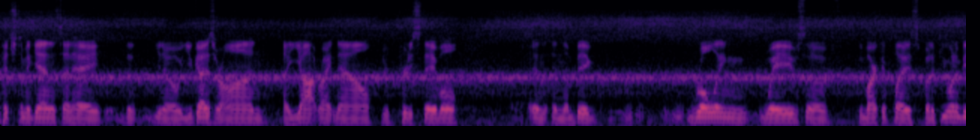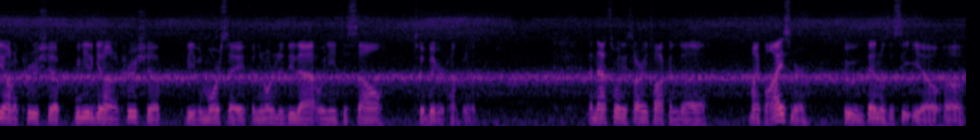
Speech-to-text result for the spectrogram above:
pitched him again and said, "Hey, the, you know, you guys are on a yacht right now. You're pretty stable in in the big rolling waves of the marketplace. But if you want to be on a cruise ship, we need to get on a cruise ship to be even more safe. And in order to do that, we need to sell to a bigger company. And that's when he started talking to Michael Eisner, who then was the CEO of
